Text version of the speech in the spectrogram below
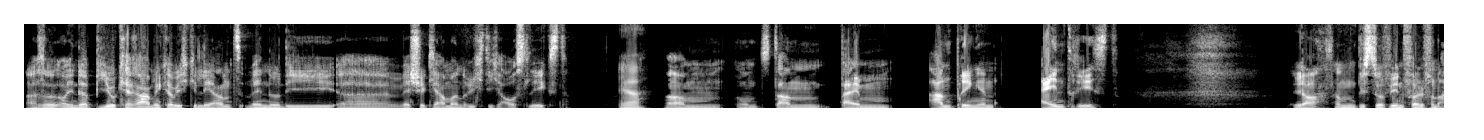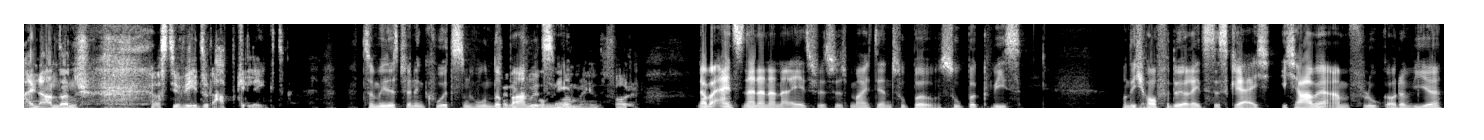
Also in der Biokeramik habe ich gelernt, wenn du die äh, Wäscheklammern richtig auslegst Ja, ähm, und dann beim Anbringen eindrehst, ja, dann bist du auf jeden Fall von allen anderen, was dir wehtut, abgelenkt. zumindest für einen kurzen, Für einen wunderbaren kurzen Moment. Moment, voll. Aber eins, nein, nein, nein, nein, jetzt, jetzt, jetzt mache ich dir ein super, super Quiz. Und ich hoffe, du errätst es gleich. Ich habe am Flug, oder wir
